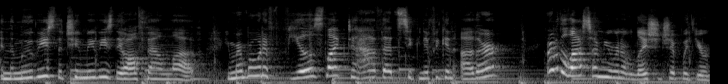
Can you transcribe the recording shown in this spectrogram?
in the movies, the two movies, they all found love. You remember what it feels like to have that significant other? Remember the last time you were in a relationship with your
